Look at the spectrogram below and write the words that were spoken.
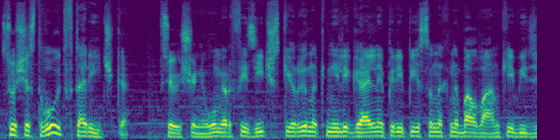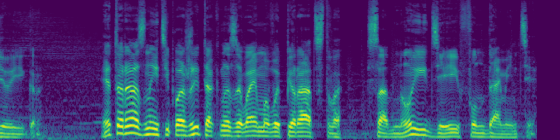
Существует вторичка. Все еще не умер физический рынок нелегально переписанных на болванки видеоигр. Это разные типажи так называемого пиратства с одной идеей в фундаменте.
